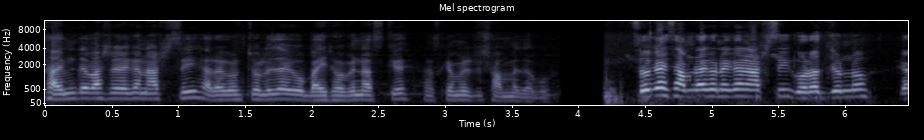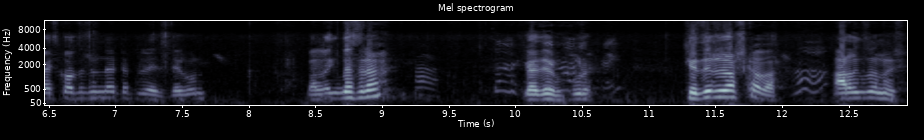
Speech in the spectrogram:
সাইমদের বাসার এখানে আসছি আর এখন চলে যাই ও বাইর হবে না আজকে। আজকে আমরা একটু সামনে যাব। সো গাইস আমরা এখন এখানে আসছি ঘোরার জন্য। গাইস কত সুন্দর একটা প্লেস দেখুন। ভালো লাগতেছে না? হ্যাঁ। পুরো খেজুরের রস খাবা? আরেকজন এসে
